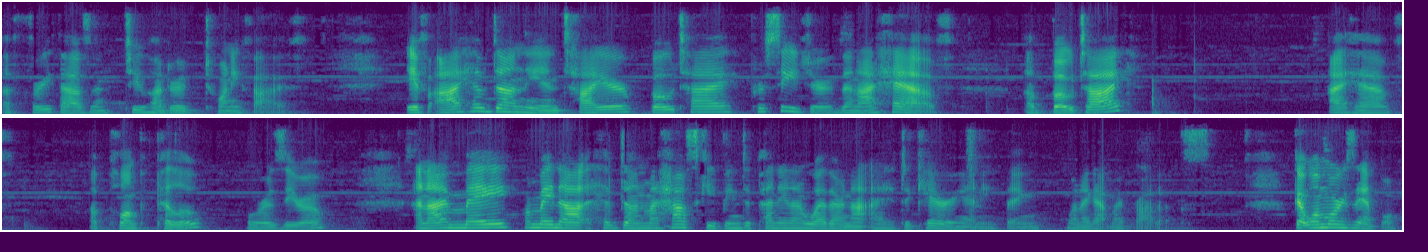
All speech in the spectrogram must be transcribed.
of 3,225. If I have done the entire bow tie procedure, then I have a bow tie, I have a plump pillow, or a zero, and I may or may not have done my housekeeping depending on whether or not I had to carry anything when I got my products. Got one more example.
